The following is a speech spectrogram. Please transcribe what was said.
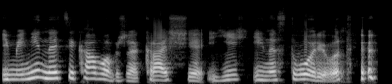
І мені не цікаво вже краще їх і не створювати.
